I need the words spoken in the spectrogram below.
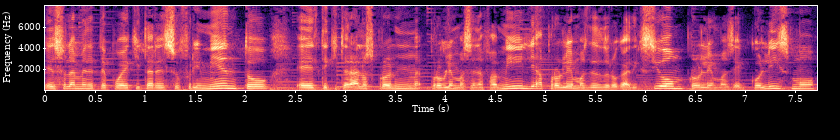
Él solamente te puede quitar el sufrimiento, Él te quitará los problemas en la familia, problemas de drogadicción, problemas de alcoholismo,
